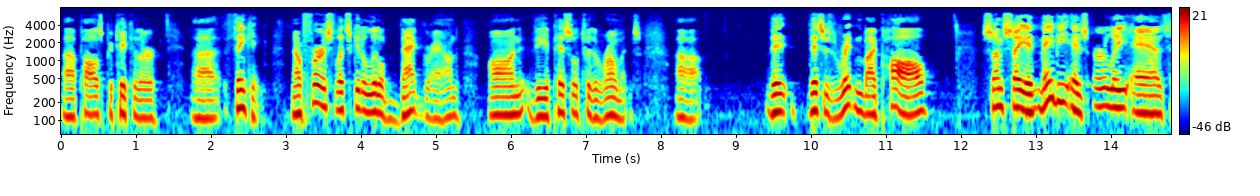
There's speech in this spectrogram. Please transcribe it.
uh, Paul's particular uh, thinking. Now, first, let's get a little background on the epistle to the Romans. Uh, the, this is written by Paul some say it may be as early as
